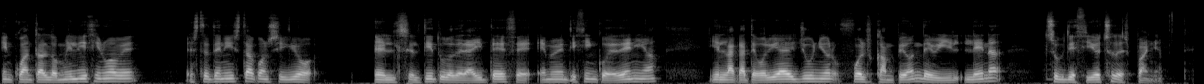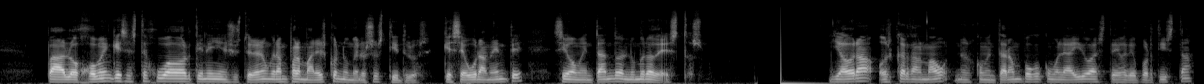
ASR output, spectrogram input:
En cuanto al 2019, este tenista consiguió el, el título de la ITF M25 de Denia y en la categoría de junior fue el campeón de Vilena sub-18 de España. Para lo joven que es este jugador, tiene en su historia un gran palmarés con numerosos títulos, que seguramente sigue aumentando el número de estos. Y ahora Óscar Dalmau nos comentará un poco cómo le ha ido a este deportista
